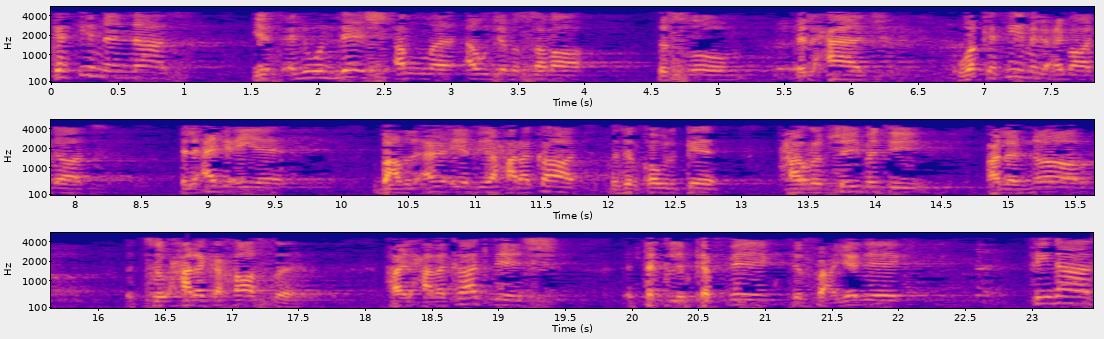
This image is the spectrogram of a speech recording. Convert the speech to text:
كثير من الناس يسألون ليش الله أوجب الصلاة الصوم الحاج؟ وكثير من العبادات الأدعية بعض الأدعية فيها حركات مثل قولك حرب شيبتي على النار حركة خاصة. هاي الحركات ليش؟ تقلب كفيك ترفع يدك. في ناس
